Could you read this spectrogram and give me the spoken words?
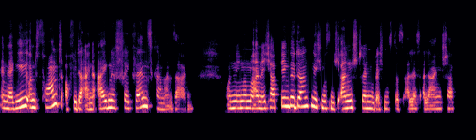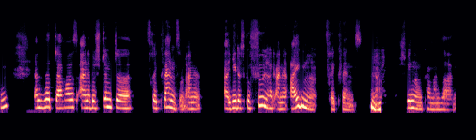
Energie und formt auch wieder eine eigene Frequenz, kann man sagen. Und nehme mal an, ich habe den Gedanken, ich muss mich anstrengen oder ich muss das alles alleine schaffen, dann wird daraus eine bestimmte Frequenz und eine, äh, jedes Gefühl hat eine eigene Frequenz, eine mhm. eigene Schwingung, kann man sagen.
